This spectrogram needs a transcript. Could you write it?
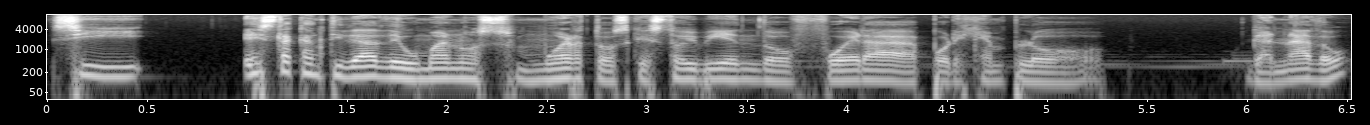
si esta cantidad de humanos muertos que estoy viendo fuera, por ejemplo, ganado,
